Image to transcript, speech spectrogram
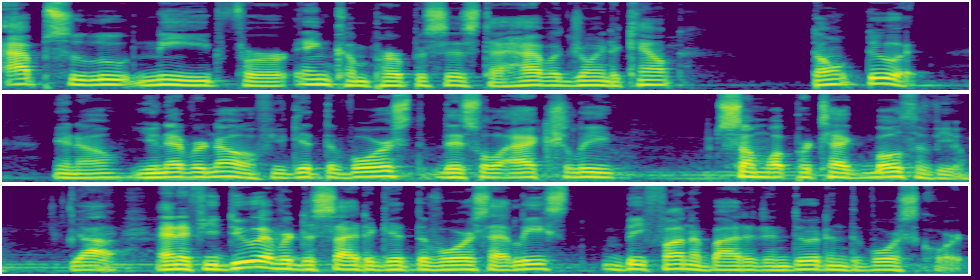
absolute need for income purposes to have a joint account. Don't do it. You know, you never know. If you get divorced, this will actually somewhat protect both of you. yeah And if you do ever decide to get divorced, at least be fun about it and do it in divorce court.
